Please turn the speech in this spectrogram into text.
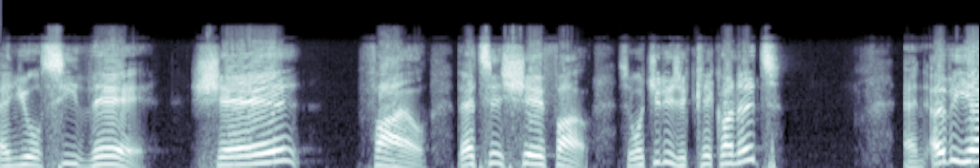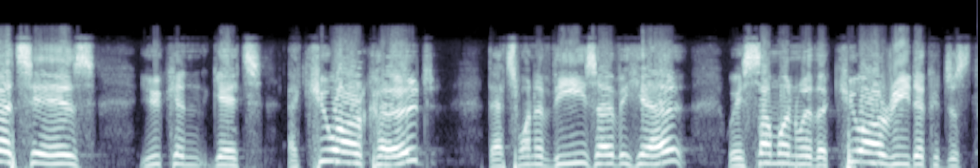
and you'll see there, share file. That says share file. So what you do is you click on it and over here it says you can get a QR code. That's one of these over here where someone with a QR reader could just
